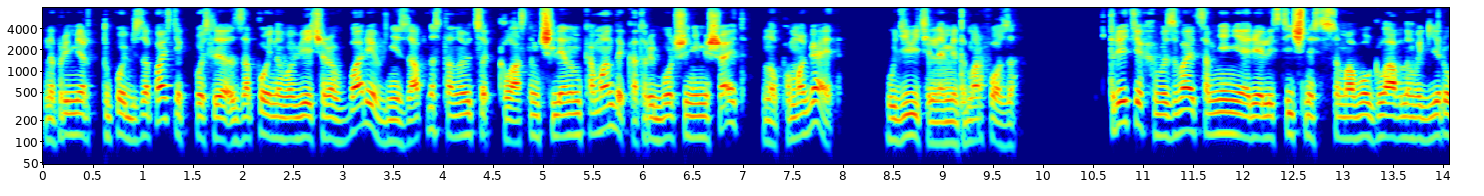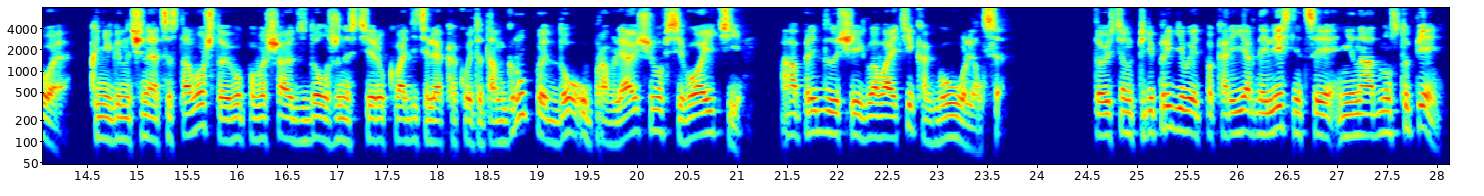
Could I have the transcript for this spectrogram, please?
Например, тупой безопасник после запойного вечера в баре внезапно становится классным членом команды, который больше не мешает, но помогает. Удивительная метаморфоза. В-третьих, вызывает сомнение реалистичность самого главного героя. Книга начинается с того, что его повышают с должности руководителя какой-то там группы до управляющего всего IT, а предыдущий глава IT как бы уволился – то есть он перепрыгивает по карьерной лестнице не на одну ступень.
